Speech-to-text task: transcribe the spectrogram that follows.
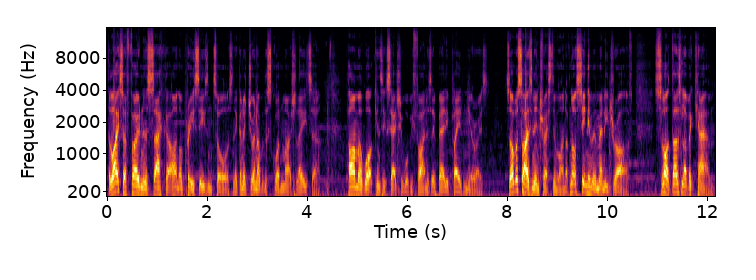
The likes of Foden and Saka aren't on pre-season tours, and they're going to join up with the squad much later. Palmer, Watkins, etc. will be fine, as they barely played in Euros. Szoboszlai's an interesting one. I've not seen him in many drafts. Slot does love a cam.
